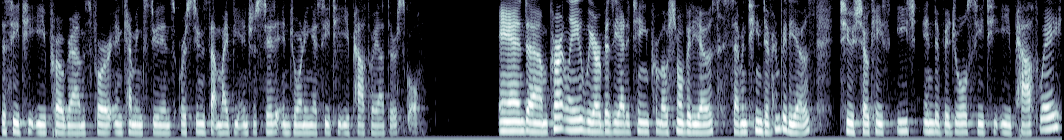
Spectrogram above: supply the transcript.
the CTE programs for incoming students or students that might be interested in joining a CTE pathway at their school. And um, currently, we are busy editing promotional videos, 17 different videos, to showcase each individual CTE pathway.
